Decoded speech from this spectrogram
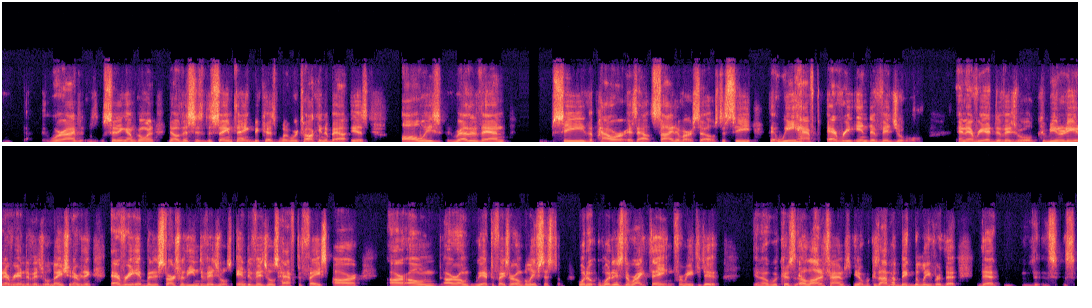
where I'm sitting, I'm going, no, this is the same thing because what we're talking about is always rather than see the power as outside of ourselves to see that we have to, every individual and every individual community and every individual nation everything every but it starts with the individuals. Individuals have to face our our own our own we have to face our own belief system. What what is the right thing for me to do you know because a lot of times you know because i'm a big believer that that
